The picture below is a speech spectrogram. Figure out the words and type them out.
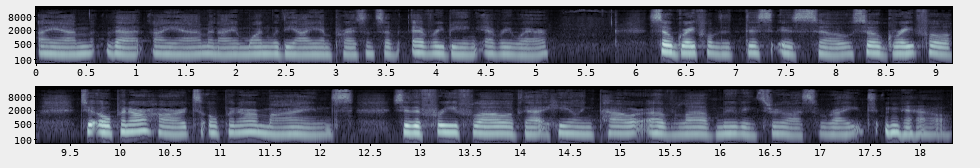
I am that I am, and I am one with the I am presence of every being everywhere so grateful that this is so, so grateful to open our hearts, open our minds to the free flow of that healing power of love moving through us right now.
